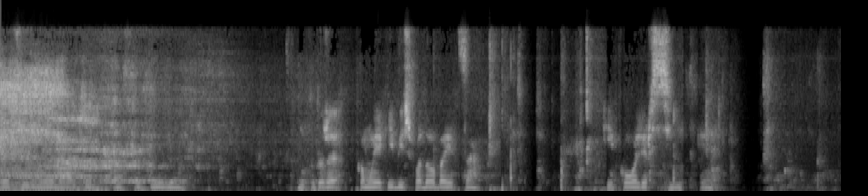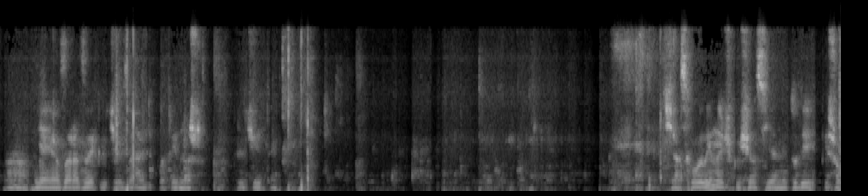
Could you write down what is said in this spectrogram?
прицільної марки. Є. Ну, тут уже кому який більш подобається. І колір сітки. Ага, я його зараз виключив, взагалі потрібно ж включити. Зараз хвилиночку, зараз я не туди пішов.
